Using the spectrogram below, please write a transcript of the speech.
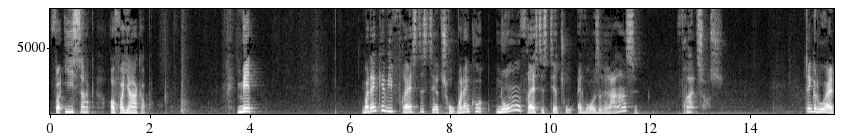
for Isak og for Jakob. Men hvordan kan vi fristes til at tro, hvordan kunne nogen fristes til at tro, at vores race frelser os? Tænker du, at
